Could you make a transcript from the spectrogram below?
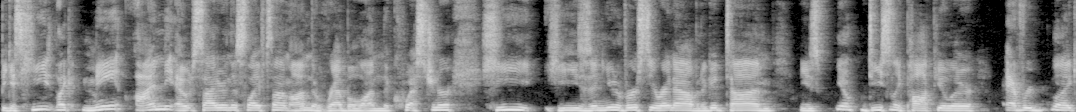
because he, like me, I'm the outsider in this lifetime. I'm the rebel. I'm the questioner. He, he's in university right now, having a good time. He's, you know, decently popular. Every, like,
